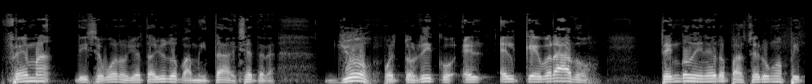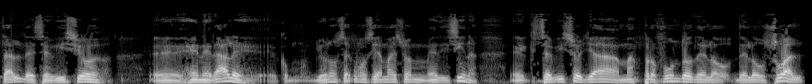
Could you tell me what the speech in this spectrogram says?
FEMA dice, bueno, yo te ayudo para mitad, etcétera. Yo, Puerto Rico, el, el quebrado, tengo dinero para hacer un hospital de servicios eh, generales, eh, como, yo no sé cómo se llama eso en medicina, servicios ya más profundos de lo, de lo usual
